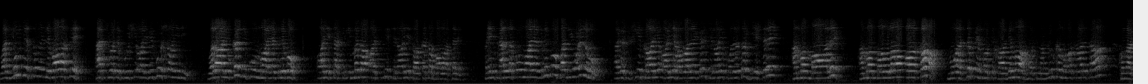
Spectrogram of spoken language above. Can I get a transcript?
و یلبس من لباسه هر چی وقت پوشی آیی بپوشانیلی ولا یکلفو ما یکلبو آیه تکریم مدا آیه چنایی طاقت بالاتره فین کلفه ما یغلبه فلیعنه اگر چشین کاری آیی حواله کن چنایی قدرتا بیشتره اما مالک اما مولا آقا موظف همت خادم و همت مملوک مقاکارتا کمک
